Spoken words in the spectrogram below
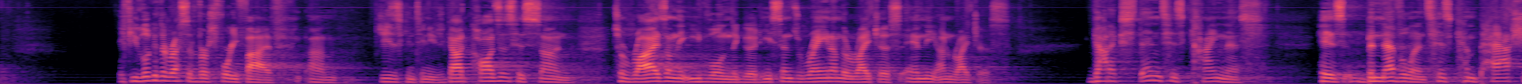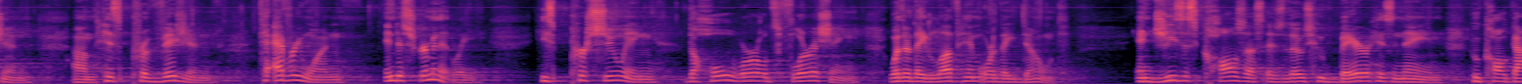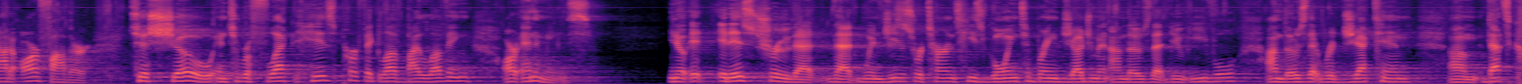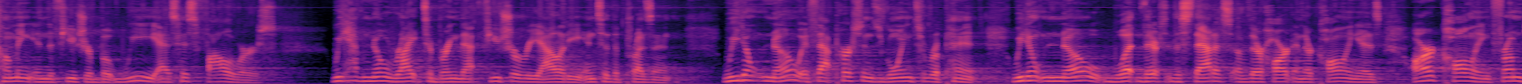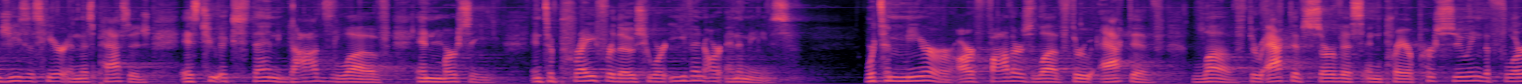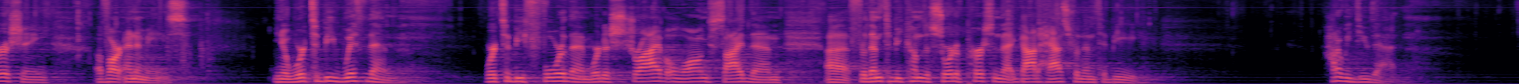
If you look at the rest of verse 45, um, Jesus continues God causes his sun to rise on the evil and the good, he sends rain on the righteous and the unrighteous. God extends his kindness, his benevolence, his compassion, um, his provision to everyone indiscriminately. He's pursuing the whole world's flourishing, whether they love him or they don't. And Jesus calls us as those who bear his name, who call God our Father, to show and to reflect his perfect love by loving our enemies. You know, it, it is true that, that when Jesus returns, he's going to bring judgment on those that do evil, on those that reject him. Um, that's coming in the future. But we, as his followers, we have no right to bring that future reality into the present. We don't know if that person's going to repent. We don't know what their, the status of their heart and their calling is. Our calling from Jesus here in this passage is to extend God's love and mercy and to pray for those who are even our enemies. We're to mirror our Father's love through active love, through active service and prayer, pursuing the flourishing of our enemies. You know, we're to be with them, we're to be for them, we're to strive alongside them uh, for them to become the sort of person that God has for them to be. How do we do that?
